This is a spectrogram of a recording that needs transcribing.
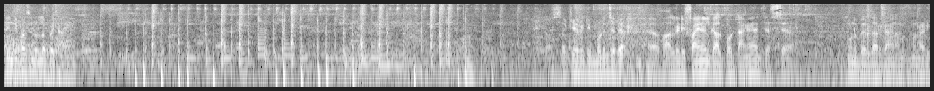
நைன்டி பர்சன்ட் உள்ளே போயிட்டாங்க. செக்யூரிட்டி முடிஞ்சது. ஆல்ரெடி ஃபைனல் கால் போட்டாங்க. ஜஸ்ட்டு uh, மூணு பேர் தான் இருக்காங்க நமக்கு முன்னாடி.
